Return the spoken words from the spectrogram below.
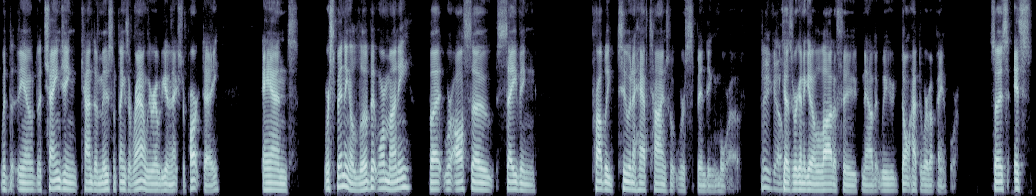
with the, you know the changing kind of move some things around, we were able to get an extra park day, and we're spending a little bit more money, but we're also saving probably two and a half times what we're spending more of There you go. because we're going to get a lot of food now that we don't have to worry about paying for. So it's it's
